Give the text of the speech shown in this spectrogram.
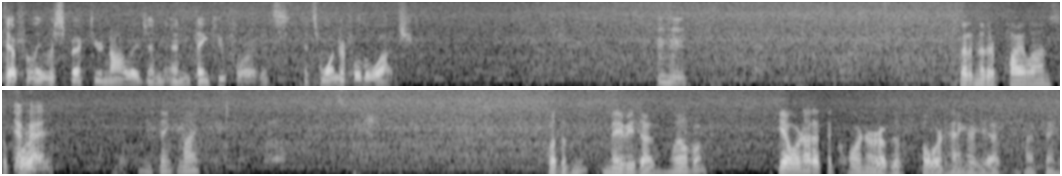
definitely respect your knowledge and, and thank you for it. It's it's wonderful to watch. Mm-hmm. Is that another pylon support? Okay. You think, Mike? Well, the maybe the well, yeah, we're not at the corner of the forward hangar yet. I think.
